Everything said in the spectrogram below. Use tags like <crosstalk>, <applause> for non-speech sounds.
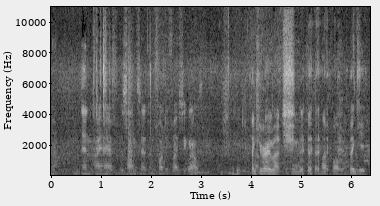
Yeah. And then I have a sunset in 45 seconds. <laughs> Thank you very much. no problem. <laughs> Thank you.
